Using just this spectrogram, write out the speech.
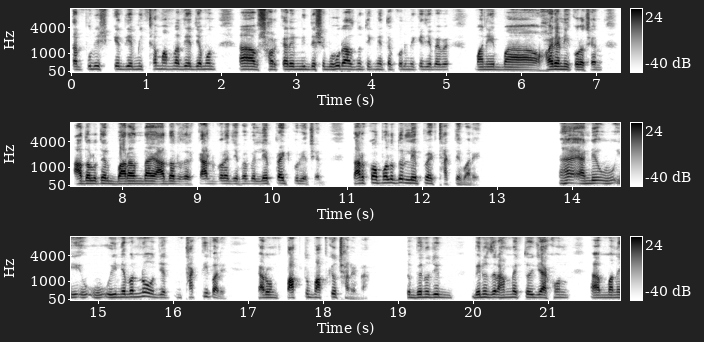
তার পুলিশকে দিয়ে মিথ্যা মামলা দিয়ে যেমন সরকারের নির্দেশে বহু রাজনৈতিক নেতা কর্মীকে যেভাবে মানে হয়রানি করেছেন, আদালতের বারান্দায় আদালতের কাঠগড়ায় যেভাবে লেফট রাইট করিয়েছেন, তার কপালে তো লেফট রাইট থাকতে পারে। হ্যাঁ অ্যান্ড উই নেভার নো যে থাকতেই পারে, কারণ পাপ তো বাপকেও ছাড়ে না। তো বেনজির বেনজির আহমেদ তো যে এখন মানে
